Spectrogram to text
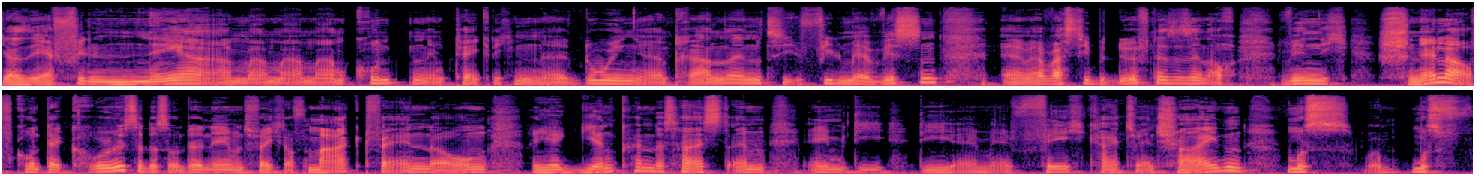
ja sehr viel näher am, am, am Kunden im täglichen äh, Doing äh, dran sind, viel mehr wissen, äh, was die Bedürfnisse sind, auch wenig schneller aufgrund der Größe des Unternehmens vielleicht auf Marktveränderungen reagieren können. Das heißt, ähm, ähm, die, die ähm, Fähigkeit zu entscheiden muss, muss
